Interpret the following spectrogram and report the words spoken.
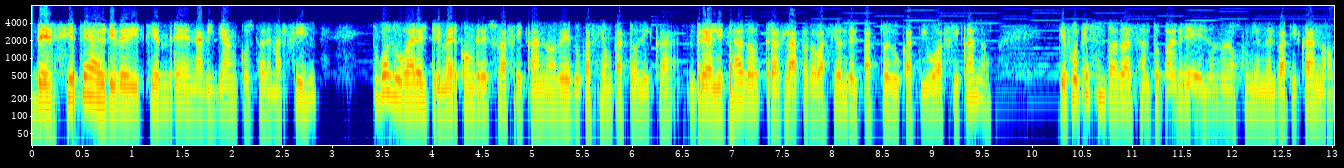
Del 7 al 10 de diciembre en Avillán, Costa de Marfil, tuvo lugar el primer Congreso Africano de Educación Católica, realizado tras la aprobación del Pacto Educativo Africano, que fue presentado al Santo Padre el 1 de junio en el Vaticano,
